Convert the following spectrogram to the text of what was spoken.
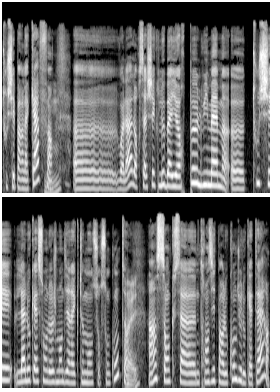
touchée par la CAF. Mhm. voilà. Alors sachez que le bailleur peut lui-même toucher l'allocation logement directement sur son compte, hein, sans que ça ne transite par le compte du locataire.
